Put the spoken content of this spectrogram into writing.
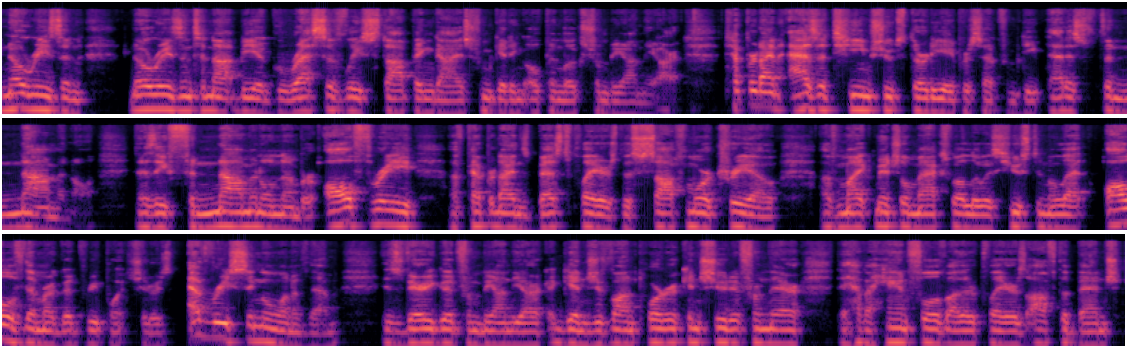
No reason no reason to not be aggressively stopping guys from getting open looks from beyond the arc. Pepperdine as a team shoots 38% from deep. That is phenomenal. That is a phenomenal number. All three of Pepperdine's best players, the sophomore trio of Mike Mitchell, Maxwell Lewis, Houston Mallette, all of them are good three point shooters. Every single one of them is very good from beyond the arc. Again, Jevon Porter can shoot it from there. They have a handful of other players off the bench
